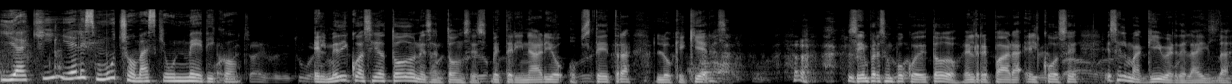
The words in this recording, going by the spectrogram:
Y aquí él es mucho más que un médico. El médico hacía todo en ese entonces, veterinario, obstetra, lo que quieras. Siempre es un poco de todo. Él repara, él cose. Es el MacGyver de la isla.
